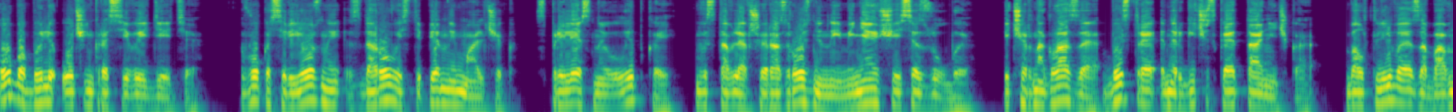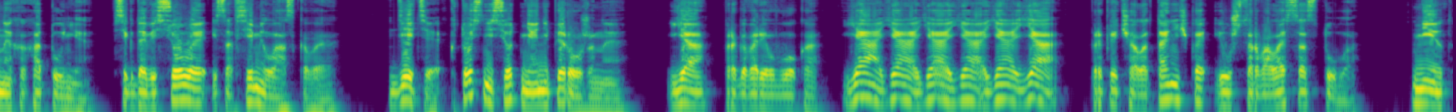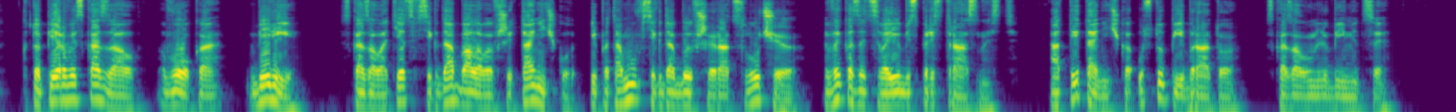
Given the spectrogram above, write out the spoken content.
Оба были очень красивые дети. Вока серьезный, здоровый, степенный мальчик с прелестной улыбкой, выставлявший разрозненные меняющиеся зубы, и черноглазая, быстрая, энергическая Танечка, болтливая, забавная хохотунья, всегда веселая и со всеми ласковая. «Дети, кто снесет няне пирожное?» «Я», – проговорил Вока. «Я, я, я, я, я, я!» – прокричала Танечка и уж сорвалась со стула. «Нет, кто первый сказал? Вока. Бери», – сказал отец, всегда баловавший Танечку и потому всегда бывший рад случаю выказать свою беспристрастность. «А ты, Танечка, уступи брату», – сказал он любимице.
